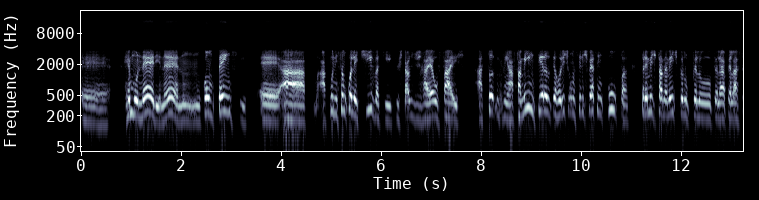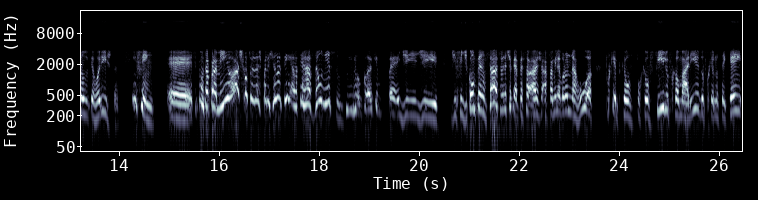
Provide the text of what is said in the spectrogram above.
é, remunere, né, não, não compense é, a, a punição coletiva que, que o Estado de Israel faz a, to, enfim, a família inteira do terrorista como se eles tivessem culpa premeditadamente pelo, pelo, pela, pela ação do terrorista. Enfim, é, se perguntar para mim, eu acho que a autoridade palestina tem, ela tem razão nisso, é, de, de, de, de compensar. Você deixa a, pessoa, a, família morando na rua, porque, porque, o, porque o filho, porque o marido, porque não sei quem,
